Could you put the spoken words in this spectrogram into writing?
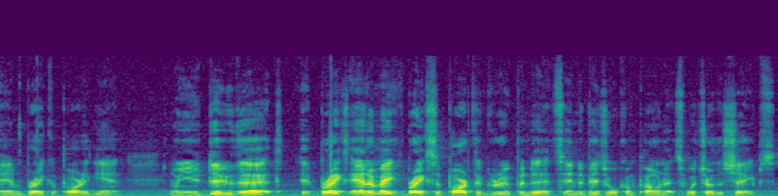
and break apart again. When you do that, it breaks animate breaks apart the group into its individual components, which are the shapes.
